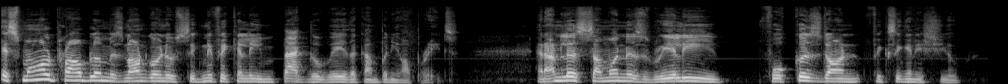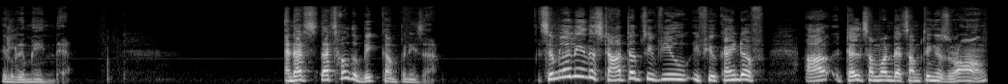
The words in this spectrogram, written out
a small problem is not going to significantly impact the way the company operates. And unless someone is really focused on fixing an issue it'll remain there. And that's that's how the big companies are. Similarly in the startups if you if you kind of uh, tell someone that something is wrong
